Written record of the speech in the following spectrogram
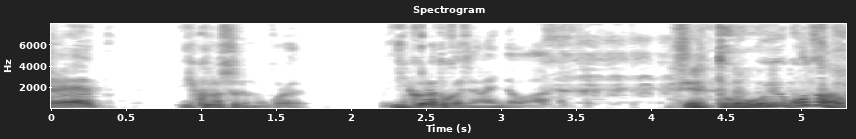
えー、いくらするのこれ？いくらとかじゃないんだわ。どういうことなの？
